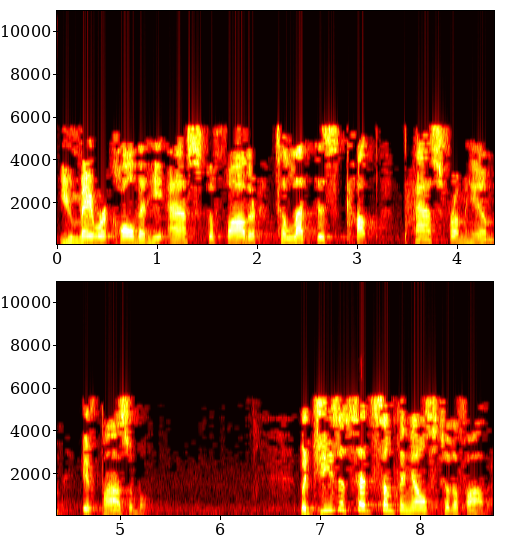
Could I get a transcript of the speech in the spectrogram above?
You may recall that he asked the Father to let this cup pass from him if possible. But Jesus said something else to the Father.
